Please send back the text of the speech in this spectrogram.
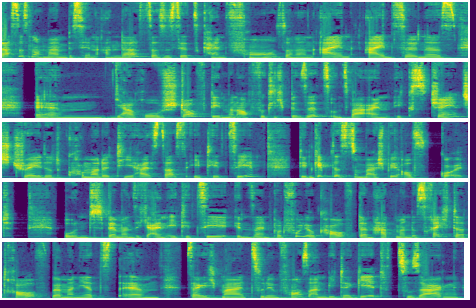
Das ist nochmal ein bisschen anders. Das ist jetzt kein Fonds, sondern ein einzelnes ähm, ja, Rohstoff, den man auch wirklich besitzt, und zwar ein Exchange Traded Commodity heißt das, ETC. Den gibt es zum Beispiel auf Gold. Und wenn man sich ein ETC in sein Portfolio kauft, dann hat man das Recht darauf, wenn man jetzt, ähm, sage ich mal, zu dem Fondsanbieter geht, zu sagen,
